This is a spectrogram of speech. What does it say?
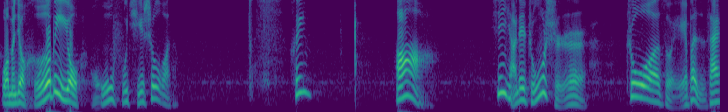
我们就何必又胡服骑射呢？嘿，啊，心想这主使拙嘴笨腮，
